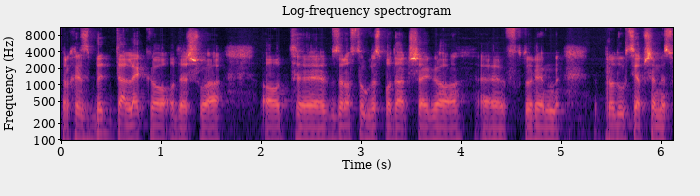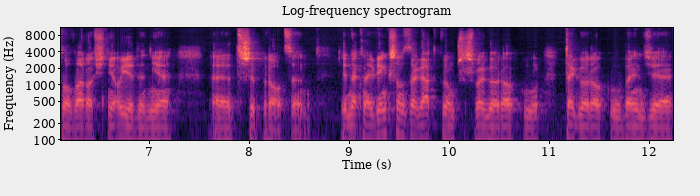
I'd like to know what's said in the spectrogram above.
trochę zbyt daleko odeszła od e, wzrostu gospodarczego, e, w którym produkcja przemysłowa rośnie o jedynie e, 3%. Jednak największą zagadką przyszłego roku, tego roku będzie,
